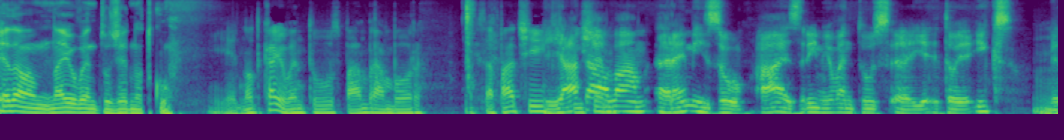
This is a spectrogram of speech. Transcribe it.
Ja dávam na Juventus jednotku. Jednotka Juventus, pán Brambor. Nech sa páči. Ja píšem. dávam remizu AS Rím Juventus, e, je, to je X. Je,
